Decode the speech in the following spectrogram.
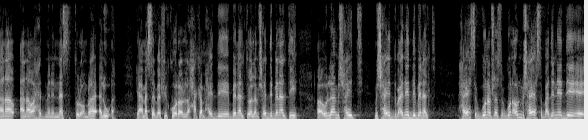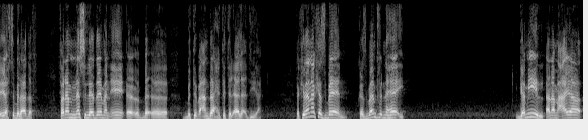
أنا أنا واحد من الناس طول عمرها قلوقة. يعني مثلا يبقى في كورة ولا الحكم هيدي بينالتي ولا مش هيدي بينالتي أقول لها مش هيدي مش هيدي بعدين يدي بينالتي. هيحسب جون مش هيحسب جون أقول مش هيحسب بعدين يدي يحسب الهدف. فأنا من الناس اللي هي دايما إيه آه، آه، بتبقى عندها حتة القلق دي يعني. لكن أنا كسبان كسبان في النهائي. جميل أنا معايا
